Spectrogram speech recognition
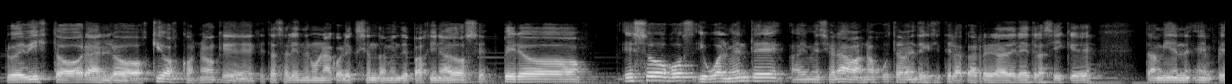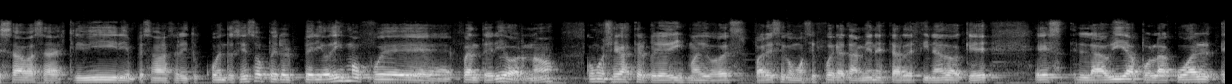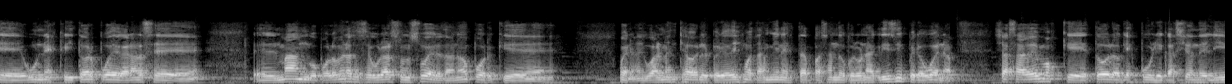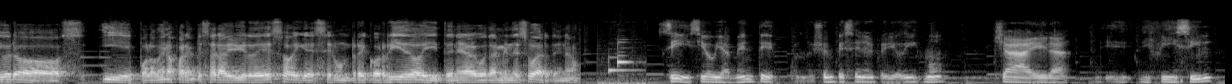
lo he visto ahora en los kioscos, ¿no? Que, está saliendo en una colección también de página 12. Pero eso vos igualmente, ahí mencionabas, ¿no? Justamente que hiciste la carrera de letras y que también empezabas a escribir y empezaban a salir tus cuentos y eso, pero el periodismo fue, fue anterior, ¿no? ¿Cómo llegaste al periodismo? Digo, es, parece como si fuera también estar destinado a que es la vía por la cual eh, un escritor puede ganarse el mango, por lo menos asegurarse un sueldo, ¿no? Porque, bueno, igualmente ahora el periodismo también está pasando por una crisis, pero bueno, ya sabemos que todo lo que es publicación de libros, y por lo menos para empezar a vivir de eso hay que hacer un recorrido y tener algo también de suerte, ¿no? Sí, sí, obviamente, cuando yo empecé en el periodismo ya era difícil.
